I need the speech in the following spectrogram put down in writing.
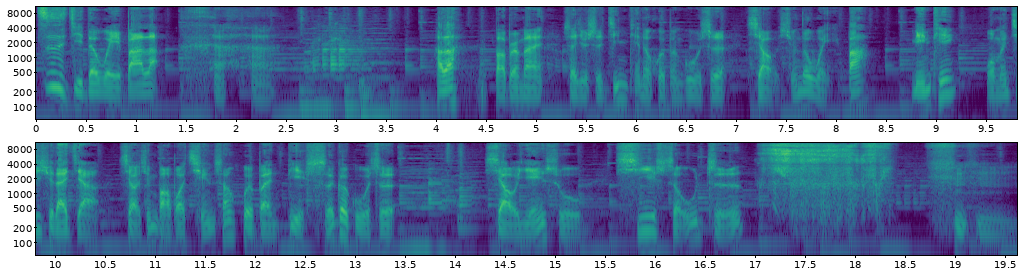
自己的尾巴了。”哈哈。好了，宝贝儿们，这就是今天的绘本故事《小熊的尾巴》。明天我们继续来讲小熊宝宝情商绘本第十个故事《小鼹鼠吸手指》。哼哼。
